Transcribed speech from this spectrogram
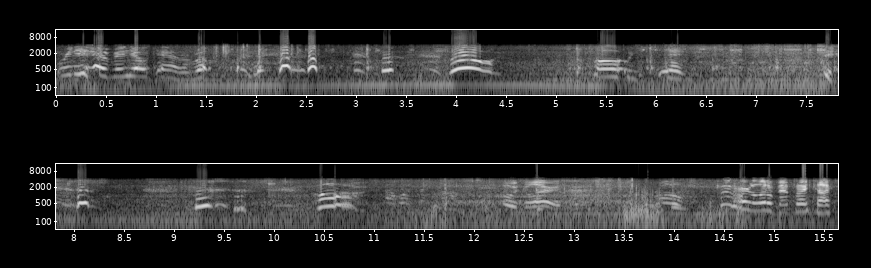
we need a video camera, bro. Yeah. oh. oh, it's hilarious. Oh, kind hurt a little bit, but I tucked.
